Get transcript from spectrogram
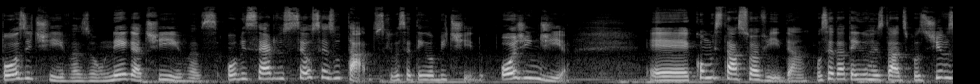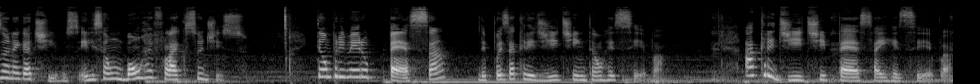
positivas ou negativas, observe os seus resultados que você tem obtido hoje em dia. É, como está a sua vida? Você está tendo resultados positivos ou negativos? Eles são um bom reflexo disso. Então, primeiro peça, depois acredite e então receba. Acredite, peça e receba.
